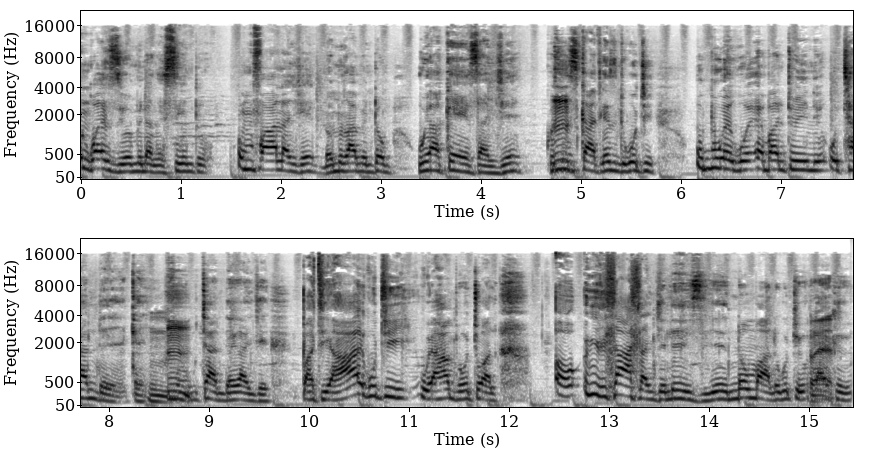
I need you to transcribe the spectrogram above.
engikwaziyo mina ngesintu umfana nje noma ingabe intombi uyageza nje kwesinye isikhathi ngezinto ukuthi ubuke ku ebantwini uthandeke. Uthandeka nje but hayi ukuthi uyahamba uyotwala oh ihlahla nje lezi normal ukuthi like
